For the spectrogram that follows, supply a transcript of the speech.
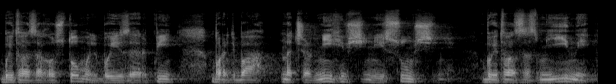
битва за Гостомель, бої за Ірпінь, боротьба на Чернігівщині і Сумщині. Битва за Зміїний,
